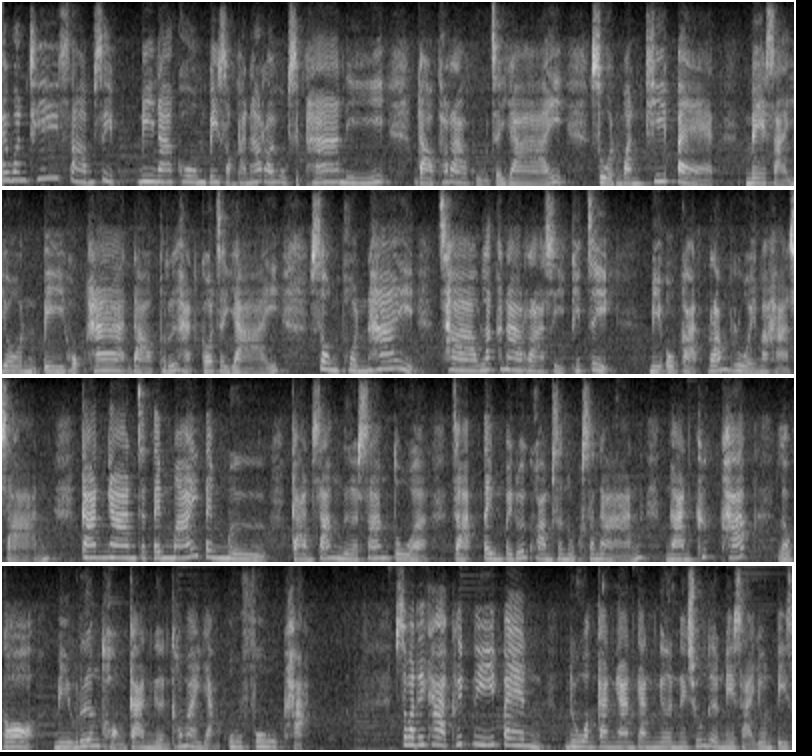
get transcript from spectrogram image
ในวันที่ 30 มีนาคมปี 2565 นี้ ดาวพระราหูจะย้าย ส่วนวันที่ 8 เมษายน ปี 65 ดาวพฤหัสก็จะย้าย ส่งผลให้ชาวลัคนาราศีพิจิกมีโอกาสร่ำรวยมหาศาล การงานจะเต็มไม้เต็มมือ การสร้างเนื้อสร้างตัว จะเต็มไปด้วยความสนุกสนาน งานคึกคัก แล้วก็มีเรื่องของการเงินเข้ามาอย่างอู้ฟู่ค่ะ สวัสดีค่ะ คลิปนี้เป็นดวงการงานการเงินในช่วงเดือนเมษายนปี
